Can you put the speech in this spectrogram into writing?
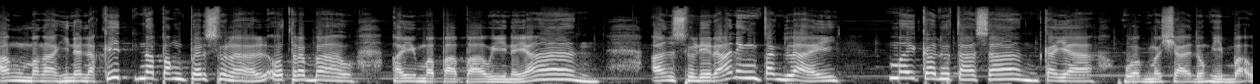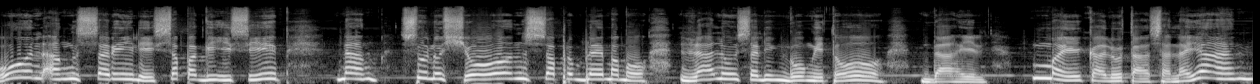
Ang mga hinanakit na pang-personal o trabaho ay mapapawi na yan. Ang suliraning taglay may kalutasan kaya huwag masyadong ibaon ang sarili sa pag-iisip ng solusyon sa problema mo lalo sa linggong ito dahil may kalutasan na yan.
